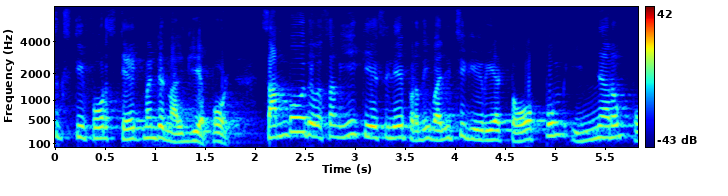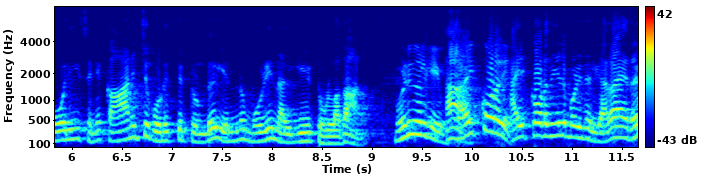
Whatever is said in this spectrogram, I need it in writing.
സിക്സ്റ്റി ഫോർ സ്റ്റേറ്റ്മെന്റ് നൽകിയപ്പോൾ സംഭവ ദിവസം ഈ കേസിലെ പ്രതി വലിച്ചു കീറിയ ടോപ്പും ഇന്നറും പോലീസിന് കാണിച്ചു കൊടുത്തിട്ടുണ്ട് എന്ന് മൊഴി നൽകിയിട്ടുള്ളതാണ്. മൊഴി നൽകി ഹൈക്കോടതി. ഹൈക്കോടതിയിൽ മൊഴി നൽകി. അതായത്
